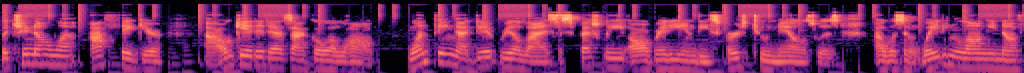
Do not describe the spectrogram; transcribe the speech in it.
but you know what? I figure I'll get it as I go along. One thing I did realize, especially already in these first two nails, was I wasn't waiting long enough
